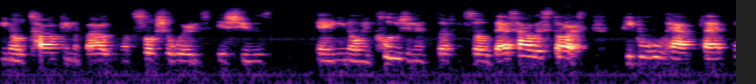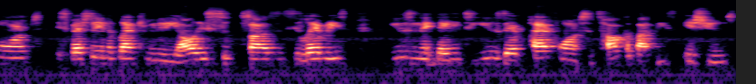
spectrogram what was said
you know, talking about you know, social awareness issues and you know inclusion and stuff. And so that's how it starts. People who have platforms, especially in the black community, all these superstars and celebrities using it, they need to use their platforms to talk about these issues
